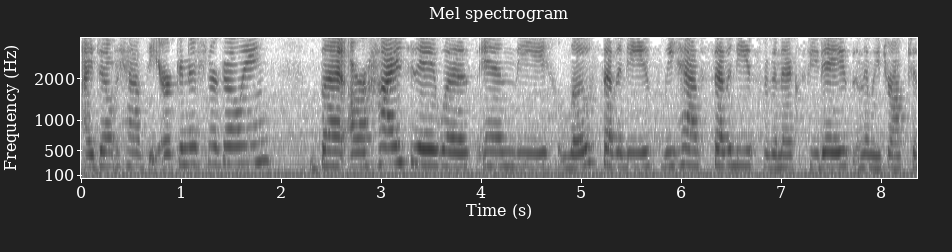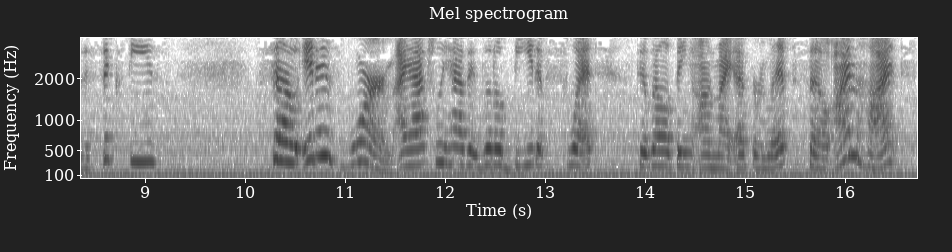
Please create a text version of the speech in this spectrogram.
I don't have the air conditioner going, but our high today was in the low 70s. We have 70s for the next few days and then we drop to the 60s. So it is warm. I actually have a little bead of sweat developing on my upper lip, so I'm hot.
